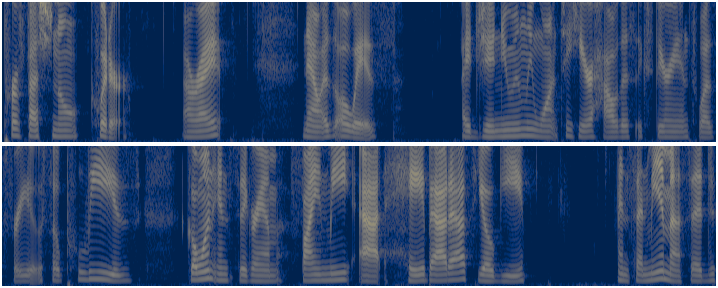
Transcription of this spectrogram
professional quitter. All right? Now, as always, I genuinely want to hear how this experience was for you. So please go on Instagram, find me at Hey Badass Yogi, and send me a message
